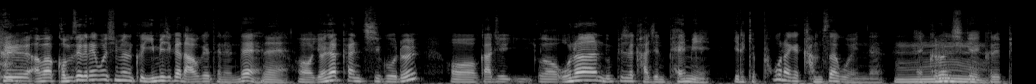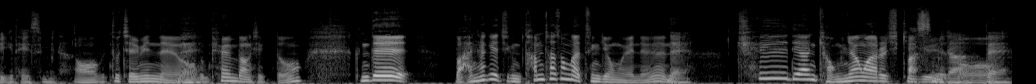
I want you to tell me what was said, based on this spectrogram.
그 아마 검색을 해보시면 그 이미지가 나오게 되는데 네. 어, 연약한 지구를 어, 아주 어, 온화한 눈빛을 가진 뱀이 이렇게 포근하게 감싸고 있는 네, 음. 네, 그런 식의 그래픽이 돼 있습니다. 어, 또 재밌네요. 네. 그 표현 방식도. 근데 만약에 지금 탐사선 같은 경우에는 네. 최대한 경량화를 시키기 맞습니다. 위해서 네.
